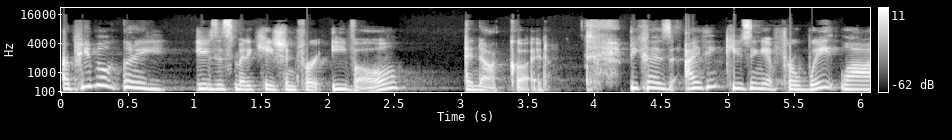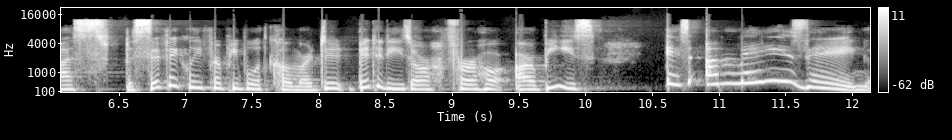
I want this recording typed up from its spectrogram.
are people going to use this medication for evil and not good because I think using it for weight loss, specifically for people with comorbidities or for obese, is amazing.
